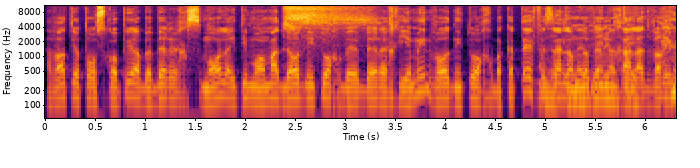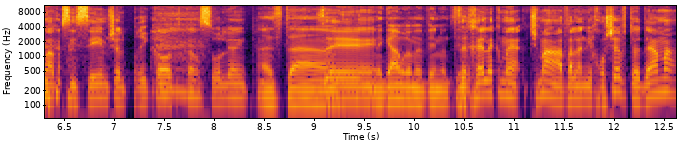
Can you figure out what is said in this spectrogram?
עברתי אוטרוסקופיה בברך שמאל, הייתי מועמד לעוד ניתוח בברך ימין ועוד ניתוח בכתף, וזה אני לא מדבר מבין איתך אותי. על הדברים הבסיסיים של פריקות, קרסולים. אז אתה זה- לגמרי מבין אותי. זה חלק מה... תשמע, אבל אני חושב, אתה יודע מה?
